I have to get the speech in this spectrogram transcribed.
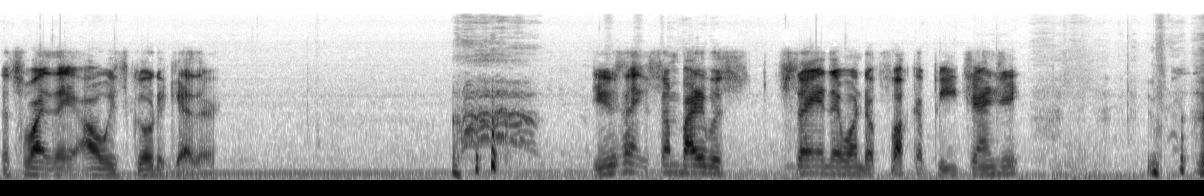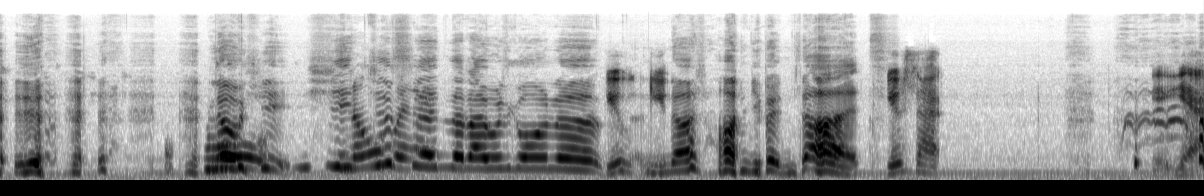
That's why they always go together. Do you think somebody was saying they wanted to fuck a peach, Angie? No, No, she she no just way. said that I was going to You- you- nut on your nuts. You thought. Yeah,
